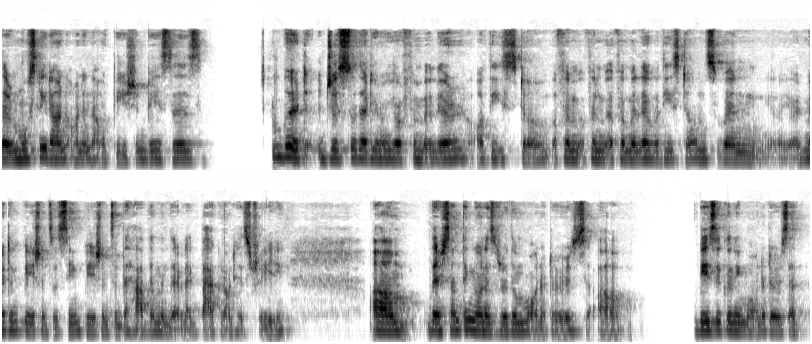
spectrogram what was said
They're mostly done on an outpatient basis. But just so that you know you're familiar of these terms, familiar with these terms when you know you're admitting patients or seeing patients and they have them in their like background history. Um, there's something known as rhythm monitors. Uh, basically monitors that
